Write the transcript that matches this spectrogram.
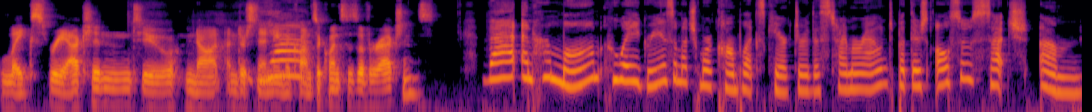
Lake's reaction to not understanding yeah, the consequences of her actions. That and her mom, who I agree is a much more complex character this time around, but there's also such um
